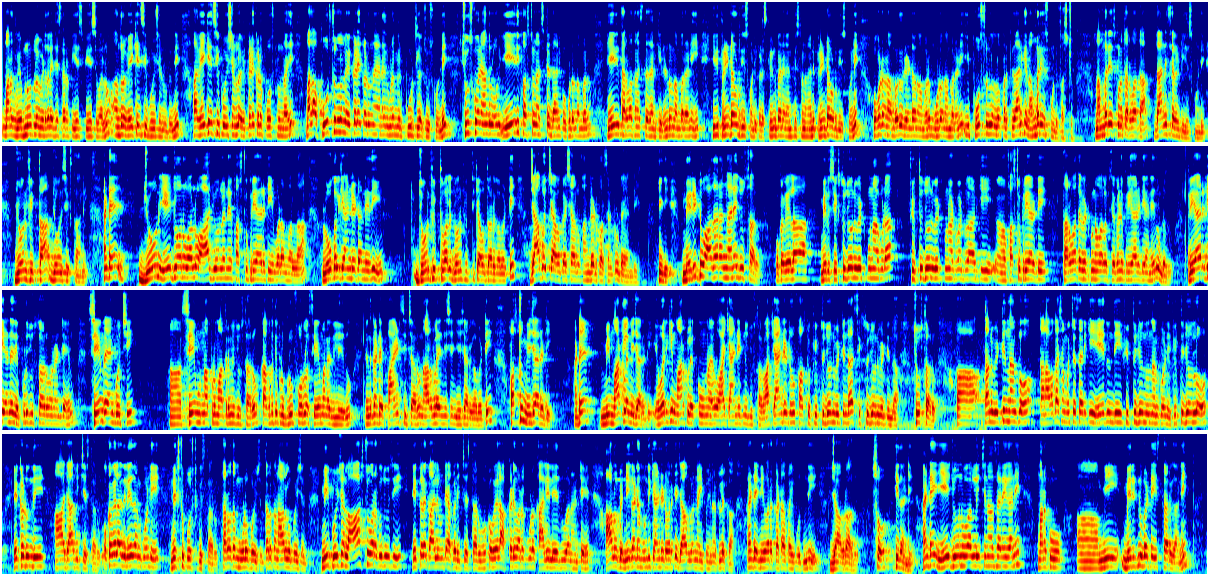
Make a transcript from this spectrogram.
మనకు వెబ్ నోట్లో విడుదల చేస్తారు టీఎస్పీఎస్సీ వాళ్ళు. అందులో వేకెన్సీ పొజిషన్ ఉంటుంది. ఆ వేకెన్సీ పొజిషన్లో ఎక్కడెక్కడ పోస్టులు ఉన్నాయి? మళ్ళీ ఆ పోస్టులలో ఎక్కడెక్కడ ఉన్నాయి అనేది కూడా మీరు పూర్తిగా చూసుకోండి. చూసుకొని అందులో ఏది ఫస్ట్ నచ్చితే దానికి ఒకటో నంబరు ఏది తర్వాత నచ్చితే దానికి రెండో నంబర్ అని ఇది ప్రింట్అవుట్ తీసుకోండి. ఇక్కడ స్క్రీన్ పైన కనిపిస్తున్నదని ప్రింట్అవుట్ తీసుకొని ఒకటో నంబరు రెండో నంబరు మూడో నంబర్ అని ఈ పోస్టులలో ప్రతిదానికి నంబర్ వేసుకోండి ఫస్ట్ నంబర్ వేసుకున్న తర్వాత దాన్ని సెలెక్ట్ చేసుకోండి. జోన్ ఫిఫ్తా జోన్ సిక్స్తా అని. అంటే జోన్ ఏ జోన్ వాళ్ళు ఆ జోన్లోనే ఫస్ట్ ప్రియారిటీ ఇవ్వడం వల్ల లోకల్ క్యాండిడేట్ అనేది జోన్ ఫిఫ్త్ వాళ్ళు జోన్ ఫిఫ్త్కి అవుతారు కాబట్టి జాబ్ వచ్చే అవకాశాలు హండ్రెడ్ పర్సెంట్ ఉంటాయండి. ఇది మెరిట్ ఆధారంగానే చూస్తారు. ఒకవేళ మీరు సిక్స్త్ జోన్ పెట్టుకున్నా కూడా ఫిఫ్త్ జోన్ పెట్టుకున్నటువంటి వారికి ఫస్ట్ ప్రియారిటీ తర్వాత పెట్టుకున్న వాళ్ళకి సెకండ్ ప్రియారిటీ అనేది ఉండదు. ప్రియారిటీ అనేది ఎప్పుడు చూస్తారు అని అంటే సేమ్ ర్యాంక్ వచ్చి సేమ్ ఉన్నప్పుడు మాత్రమే చూస్తారు. కాకపోతే ఇప్పుడు గ్రూప్ ఫోర్లో సేమ్ అనేది లేదు. ఎందుకంటే పాయింట్స్ ఇచ్చారు నార్మలైజేషన్ చేశారు కాబట్టి ఫస్ట్ మెజారిటీ అంటే మీ మార్కుల మెజారిటీ ఎవరికి మార్కులు ఎక్కువ ఉన్నాయో ఆ క్యాండిడేట్ని చూస్తారు. ఆ క్యాండిడేట్ ఫస్ట్ ఫిఫ్త్ జోన్ పెట్టిందా సిక్స్త్ జోన్ పెట్టిందా? చూస్తారు. తను పెట్టిన దాంట్లో తన అవకాశం వచ్చేసరికి ఏది ఉంది? ఫిఫ్త్ జోన్ ఉందనుకోండి. ఫిఫ్త్ జోన్లో ఎక్కడుంది? ఆ జాబ్ ఇచ్చేస్తారు. ఒకవేళ అది లేదనుకోండి నెక్స్ట్ పోస్ట్కి ఇస్తారు. తర్వాత మూడో పొజిషన్ తర్వాత నాలుగో పొజిషన్ మీ పొజిషన్ లాస్ట్ వరకు చూసి ఎక్కడ ఖాళీ ఉంటే అక్కడ ఇచ్చేస్తారు. ఒకవేళ అక్కడి వరకు కూడా ఖాళీ లేదు అని అంటే ఆలోపే నీకంటే ముందు క్యాండిడేట్ వరకే జాబ్లన్నీ అయిపోయినట్లు లెక్క. అంటే నీ వరకు కట్ ఆఫ్ అయిపోతుంది జాబ్ రాదు. సో ఇదండి. అంటే ఏ జోన్ వాళ్ళు ఇచ్చినా సరే కానీ మనకు మీ మెరిట్ను బట్టి ఇస్తారు కానీ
